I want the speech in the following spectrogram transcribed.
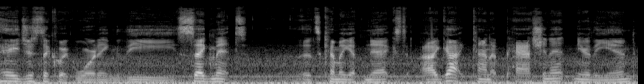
Hey, just a quick warning. The segment that's coming up next, I got kind of passionate near the end.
